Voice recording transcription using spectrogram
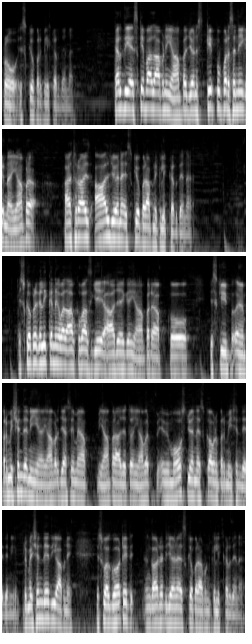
प्रो इसके ऊपर क्लिक कर देना है। कर दिया। इसके बाद आपने यहाँ पर जो है स्किप ऊपर से नहीं करना है। यहाँ पर ऑथराइज आल जो है ना, इसके ऊपर आपने क्लिक कर देना है। इसके ऊपर क्लिक करने के बाद आपके पास ये आ जाएगा, यहाँ पर आपको इसकी परमिशन देनी है। यहाँ पर जैसे मैं आप, यहाँ पर आ जाता हूँ, यहाँ पर मोस्ट जो है ना, इसको आपने परमिशन दे देनी है। परमिशन दे दी आपने, इसको गॉट इट गॉट इट जो है ना, इसके ऊपर आपने क्लिक कर देना है।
